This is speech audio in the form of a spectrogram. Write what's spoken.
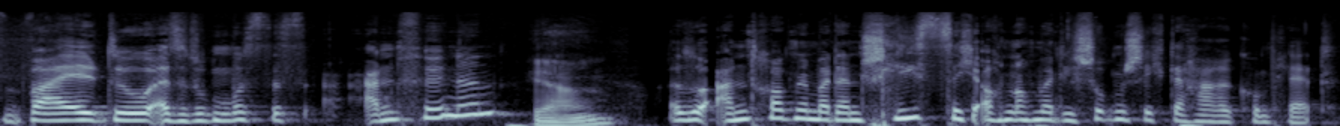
Weil du, also du musst es anföhnen. Ja also antrocknen, weil dann schließt sich auch nochmal die Schuppenschicht der Haare komplett.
